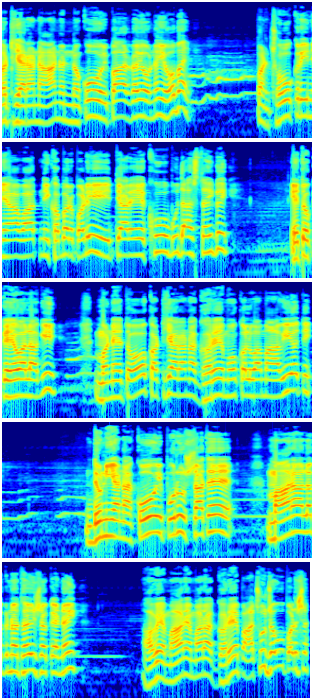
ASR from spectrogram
કઠિયારાના આનંદનો કોઈ પાર રહ્યો નહીં હો ભાઈ. પણ છોકરીને આ વાતની ખબર પડી ત્યારે એ ખૂબ ઉદાસ થઈ ગઈ. એ તો કહેવા લાગી, મને તો કઠિયારાના ઘરે મોકલવામાં આવી હતી. દુનિયાના કોઈ પુરુષ સાથે મારા લગ્ન થઈ શકે નહીં. હવે મારે મારા ઘરે પાછું જવું પડશે.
